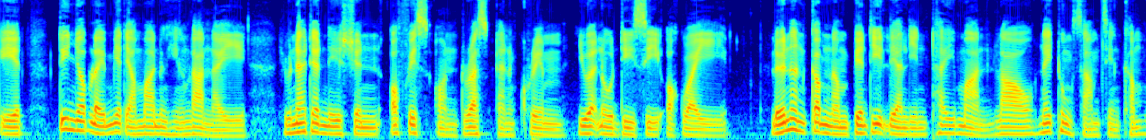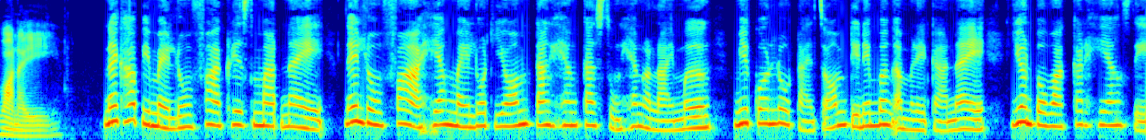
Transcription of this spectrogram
2021ตินยอบเลยเมียดยามาหนึ่งเฮียงล้านใน United Nations Office on Dress and Crime UNODC ออกไว้หรือนั่นกำนำเปลี่ยนที่เรียนลินไทยมานลาวในทุ่งสามเสียงคำว่าในในข้าวปีใหม่ลุมฟ้าคริสต์มาสใน ในลุมฟ้าแห้งไม้ลดย้อมตั้งแห้งกัดสูงแห้งหลายเมือง มีก้นลูกตายจอมตีในเมืองอเมริกาในย้อนประวัติกัดแห้งสี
